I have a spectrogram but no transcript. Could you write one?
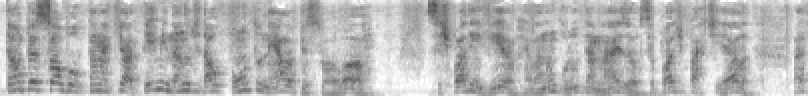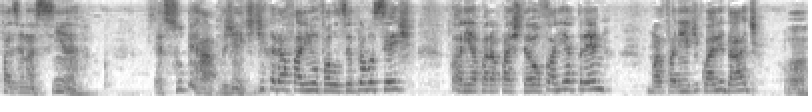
Então, pessoal, voltando aqui, ó, terminando de dar o ponto nela, pessoal, ó. Vocês podem ver, ó, ela não gruda mais, ó. Você pode partir ela, vai fazendo assim, ó. É super rápido, gente. Dica da farinha, eu falo sempre pra vocês. Farinha para pastel, farinha prêmio. Uma farinha de qualidade. Ó,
